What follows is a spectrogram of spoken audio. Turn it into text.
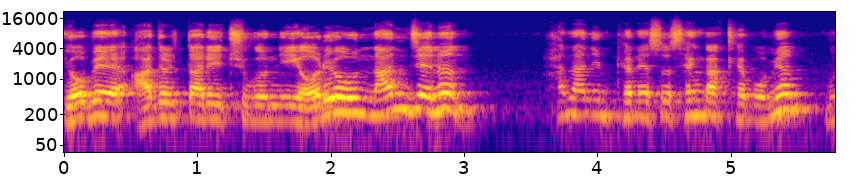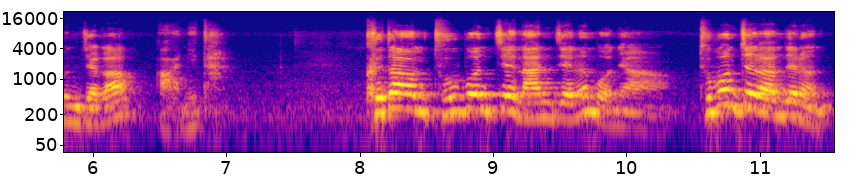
욥의 아들 딸이 죽은 이 어려운 난제는 하나님 편에서 생각해 보면 문제가 아니다. 그 다음 두 번째 난제는 뭐냐? 두 번째 난제는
